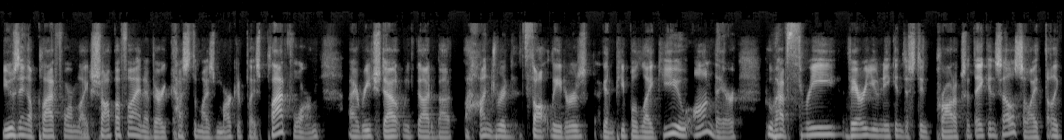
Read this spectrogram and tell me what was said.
using a platform like Shopify and a very customized marketplace platform, I reached out. We've got about 100 thought leaders, again, people like you on there who have three very unique and distinct products that they can sell. So, I like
